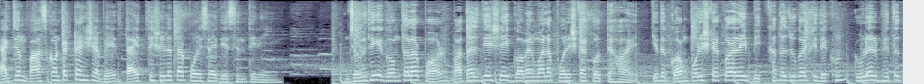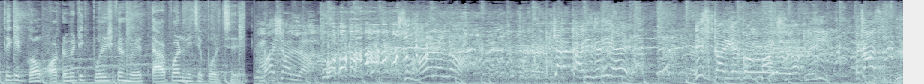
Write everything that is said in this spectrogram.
একজন বাস কন্ট্রাক্টর হিসাবে দায়িত্বশীলতার পরিচয় দিয়েছেন তিনি। জমি থেকে গম তোলার পর বাতাস দিয়ে সেই গমের ময়লা পরিষ্কার করতে হয়। কিন্তু গম পরিষ্কার করার এই বিখ্যাত জোগাড়টি দেখুন টুলের ভেতর থেকে গম অটোমেটিক পরিষ্কার হয়ে তারপর নিচে পড়ছে। কারিগর পাঁচ লাখ Eh?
